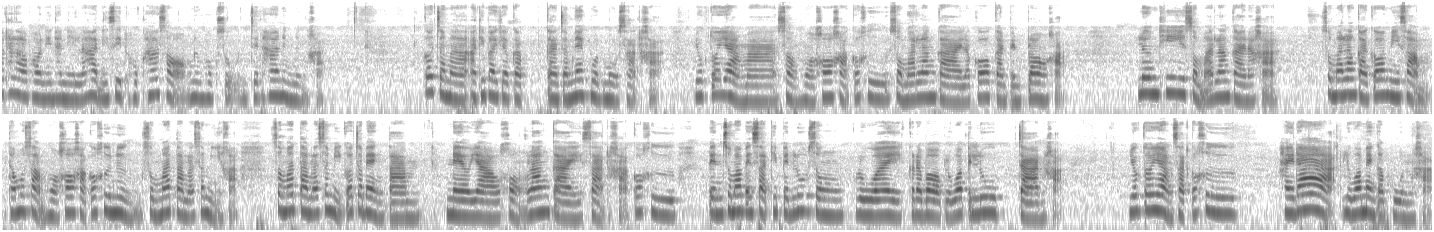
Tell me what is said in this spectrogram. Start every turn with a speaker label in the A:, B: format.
A: พัทราพรอินทนินรหัสนิสิต652-160-7511 ค่ะ ก็จะมาอธิบายเกี่ยวกับการจำแนกหมวดหมู่สัตว์ค่ะ ยกตัวอย่างมา 2 หัวข้อค่ะ ก็คือสมมาตรร่างกายแล้วก็การเป็นปล้องค่ะ เริ่มที่สมมาตรร่างกายนะคะ สมมาตรร่างกายก็มี 3 ทั้งหมด 3 หัวข้อค่ะ ก็คือ 1. สมมาตรตามรัศมีค่ะ สมมาตรตามรัศมีก็จะแบ่งตาม แนวยาวของร่างกายสัตว์ค่ะ ก็คือเป็นส่วนมากเป็นสัตว์ที่เป็นรูปทรงกรวย กระบอกหรือว่าเป็นรูปจานค่ะ ยกตัวอย่างสัตว์ก็คือไฮด้าหรือว่าแมงกะพรุนค่ะ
